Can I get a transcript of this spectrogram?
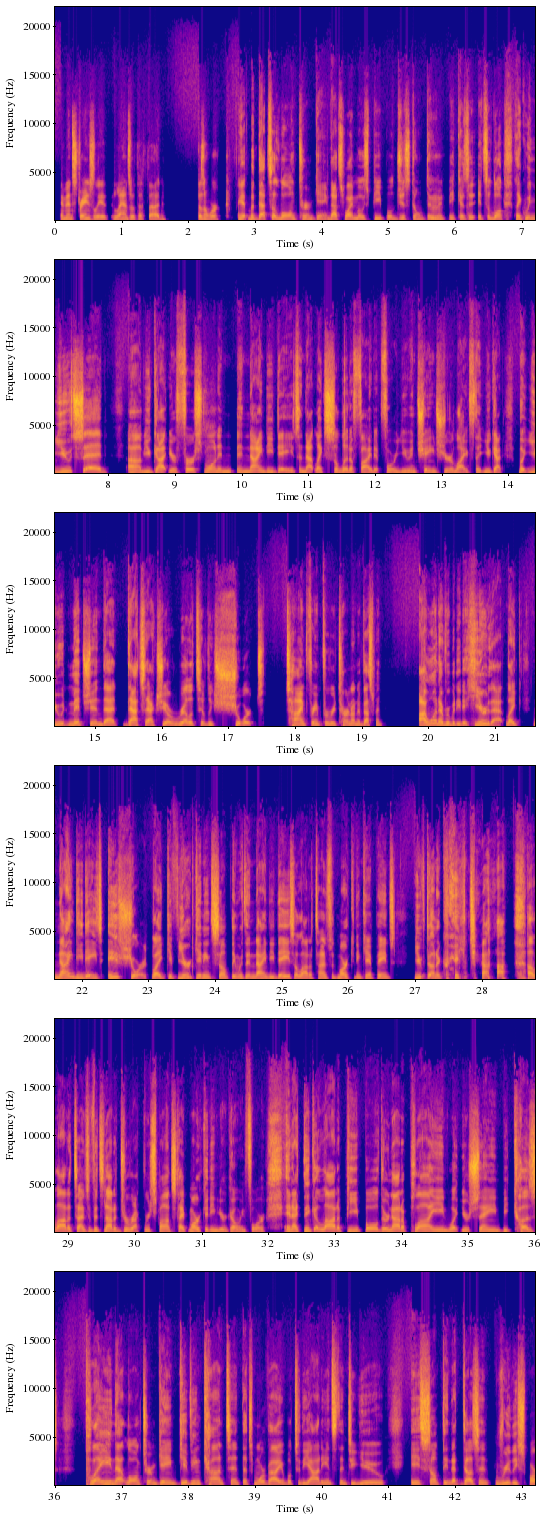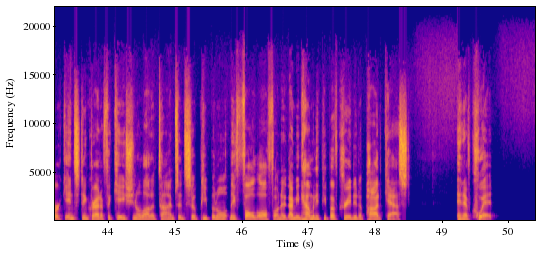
And then strangely, it lands with a thud. Doesn't work. Yeah, but that's a long term game. That's why most people just don't do mm. it because it, it's a long, like when you said, um, you got your first one in, in 90 days and that like solidified it for you and changed your life that you got but you had mentioned that that's actually a relatively short time frame for return on investment I want everybody to hear that. Like 90 days is short. Like if you're getting something within 90 days, a lot of times with marketing campaigns, you've done a great job a lot of times if it's not a direct response type marketing you're going for. And I think a lot of people, they're not applying what you're saying because playing that long term game, giving content that's more valuable to the audience than to you is something that doesn't really spark instant gratification a lot of times. And so people don't, they fall off on it. I mean, how many people have created a podcast and have quit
